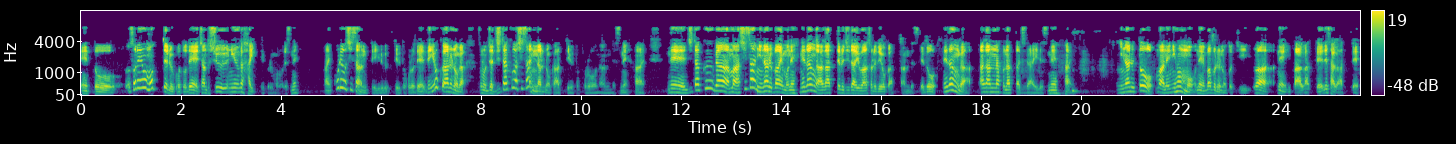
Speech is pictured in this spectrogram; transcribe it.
えっと、それを持ってることで、ちゃんと収入が入ってくるものですね。はい。これを資産っていう、っていうところで、で、よくあるのが、その、じゃあ自宅は資産になるのかっていうところなんですね。はい。で、自宅が、まあ資産になる場合もね、値段が上がってる時代はそれでよかったんですけど、値段が上がんなくなった時代ですね。はい。になると、まあね、日本もね、バブルの時はね、いっぱい上がって、で、下がって、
